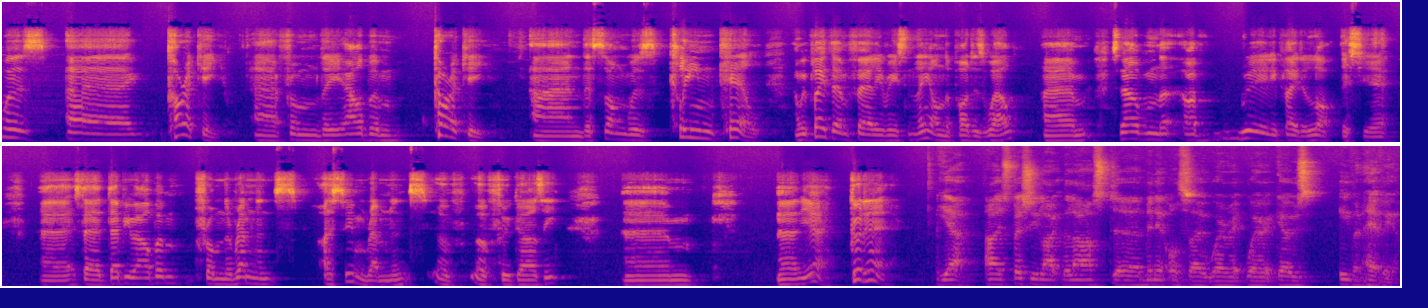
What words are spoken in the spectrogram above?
Was uh, uh, from the album Coriky, and the song was Clean Kill. And we played them fairly recently on the pod as well. Um, it's an album that I've really played a lot this year. Uh, it's their debut album from the remnants, I assume remnants of, of Fugazi. Um, and yeah, good, isn't it? Yeah, I especially like the last uh, minute or so where it where it goes even heavier.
